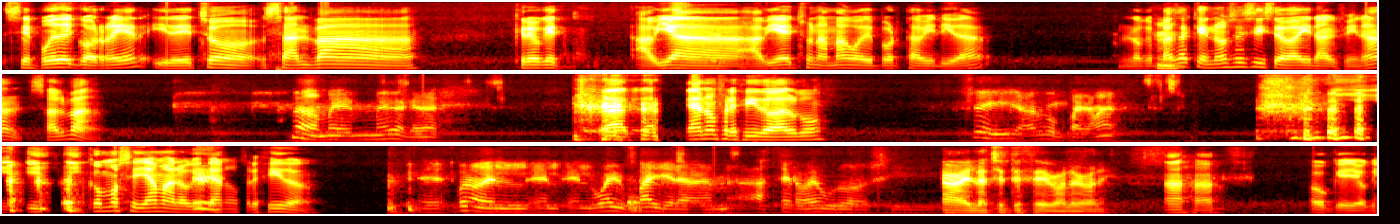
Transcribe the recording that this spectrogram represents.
se puede correr y de hecho Salva creo que había, había hecho un amago de portabilidad. Lo que pasa Hmm. es que no sé si se va a ir al final. Salva, No, me, me voy a quedar. ¿te han ofrecido algo? Sí, algo para llamar. ¿Y, y- y cómo se llama lo que te han ofrecido? Eh, bueno, el, el, el Wildfire a, a 0 euros y... Ah, el HTC, vale, vale. Ajá. Ok, ok.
